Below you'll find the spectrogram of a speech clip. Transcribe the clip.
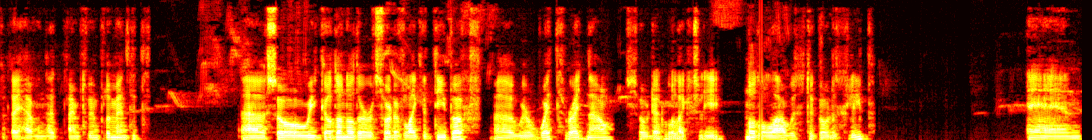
but I haven't had time to implement it. Uh, so we got another sort of like a debuff. Uh, we're wet right now, so that will actually not allow us to go to sleep. And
